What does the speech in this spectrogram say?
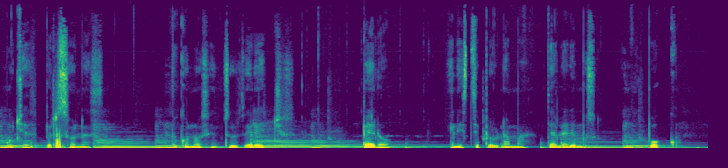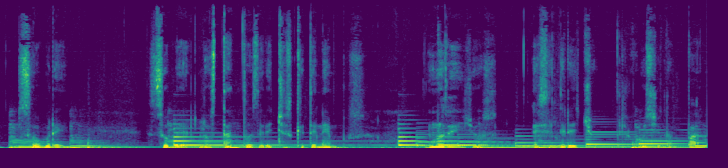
muchas personas no conocen sus derechos, pero en este programa te hablaremos un poco sobre, sobre los tantos derechos que tenemos. Uno de ellos es el derecho del juicio de amparo.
